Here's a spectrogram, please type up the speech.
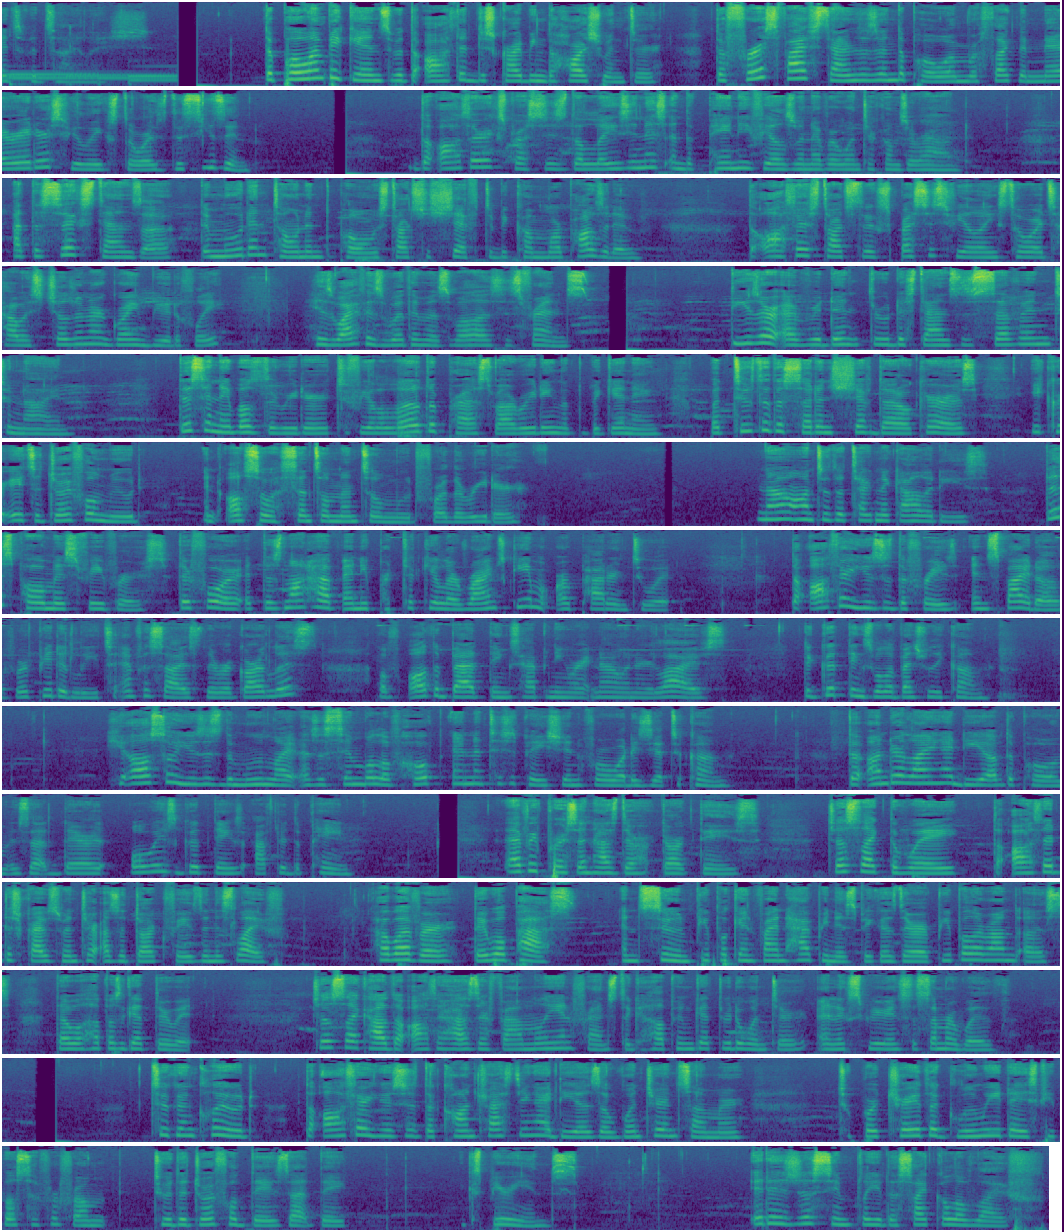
Nights with Xylish. The poem begins with the author describing the harsh winter. The first five stanzas in the poem reflect the narrator's feelings towards the season. The author expresses the laziness and the pain he feels whenever winter comes around. At the sixth stanza, the mood and tone in the poem starts to shift to become more positive. The author starts to express his feelings towards how his children are growing beautifully. His wife is with him as well as his friends. These are evident through the stanzas 7 to 9. This enables the reader to feel a little depressed while reading at the beginning, but due to the sudden shift that occurs, it creates a joyful mood and also a sentimental mood for the reader. Now on to the technicalities. This poem is free verse, therefore, it does not have any particular rhyme scheme or pattern to it. The author uses the phrase in spite of repeatedly to emphasize the regardless of all the bad things happening right now in our lives, the good things will eventually come. He also uses the moonlight as a symbol of hope and anticipation for what is yet to come. The underlying idea of the poem is that there are always good things after the pain. Every person has their dark days, just like the way the author describes winter as a dark phase in his life. However, they will pass, and soon people can find happiness because there are people around us that will help us get through it. Just like how the author has their family and friends to help him get through the winter and experience the summer with. To conclude, the author uses the contrasting ideas of winter and summer to portray the gloomy days people suffer from to the joyful days that they experience. It is just simply the cycle of life.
